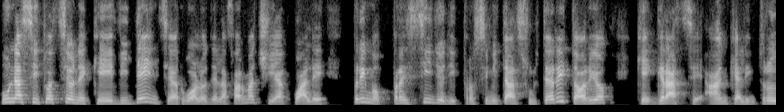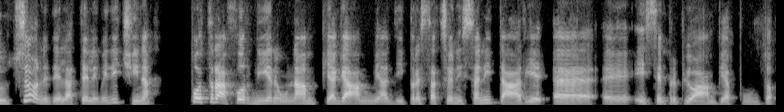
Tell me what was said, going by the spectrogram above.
Una situazione che evidenzia il ruolo della farmacia quale primo presidio di prossimità sul territorio che grazie anche all'introduzione della telemedicina potrà fornire un'ampia gamma di prestazioni sanitarie eh, eh, e sempre più ampia appunto.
